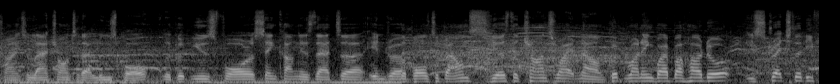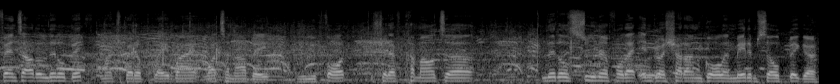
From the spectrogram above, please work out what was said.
Trying to latch onto that loose ball. The good news for Sengkang is that uh, Indra, the ball to bounce. Here's the chance right now. Good running by Bahadur. He stretched the defense out a little bit. Much better play by Watanabe, who you thought should have come out a little sooner for that Indra Sahdan goal and made himself bigger.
